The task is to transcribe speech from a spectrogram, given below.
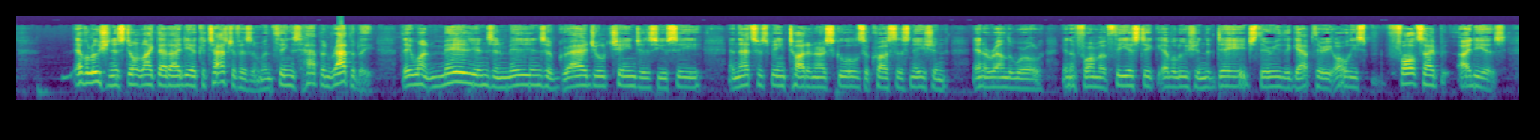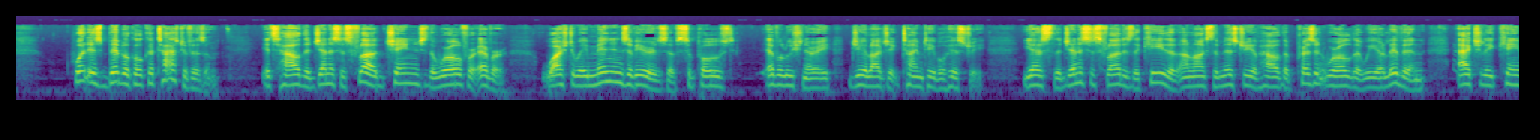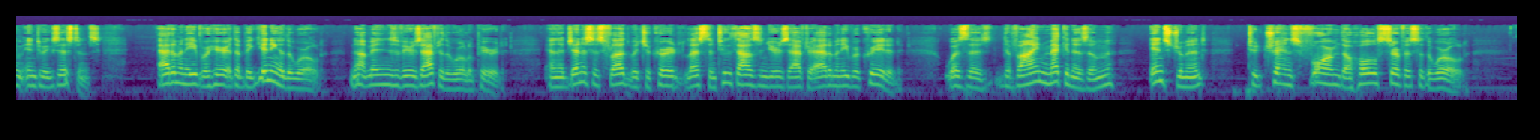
evolutionists don't like that idea of catastrophism when things happen rapidly. They want millions and millions of gradual changes, you see, and that's what's being taught in our schools across this nation and around the world in the form of theistic evolution, the day age theory, the gap theory, all these false ideas. What is biblical catastrophism? It's how the Genesis flood changed the world forever, washed away millions of years of supposed evolutionary geologic timetable history. Yes, the Genesis flood is the key that unlocks the mystery of how the present world that we are live in actually came into existence. Adam and Eve were here at the beginning of the world, not millions of years after the world appeared. And the Genesis flood, which occurred less than 2,000 years after Adam and Eve were created, was the divine mechanism, instrument to transform the whole surface of the world.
